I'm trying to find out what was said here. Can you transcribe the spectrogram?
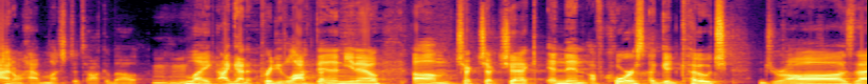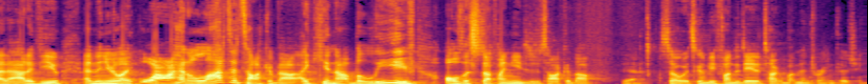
I don't have much to talk about. Like, I got it pretty locked in, you know? Um, check, check, check. And then, of course, a good coach draws that out of you. And then you're like, wow, I had a lot to talk about. I cannot believe all the stuff I needed to talk about. Yeah. So it's going to be fun today to talk about mentoring and coaching.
